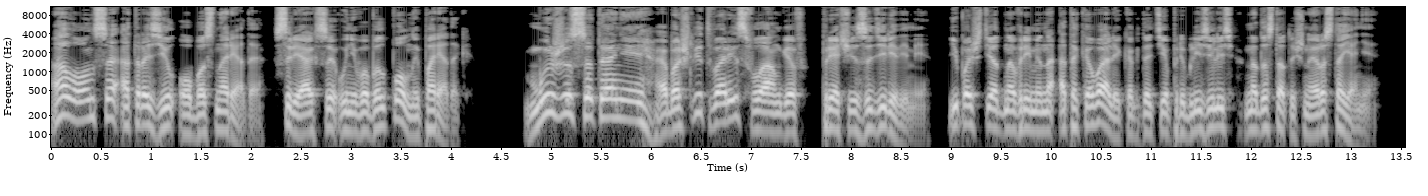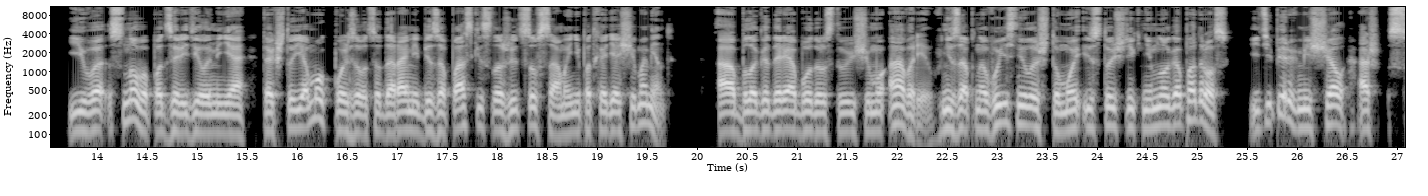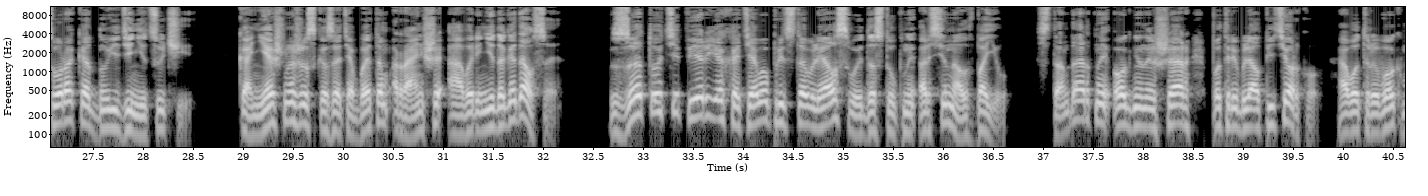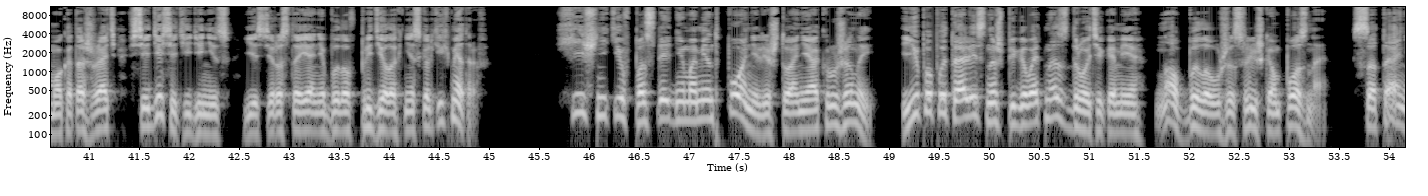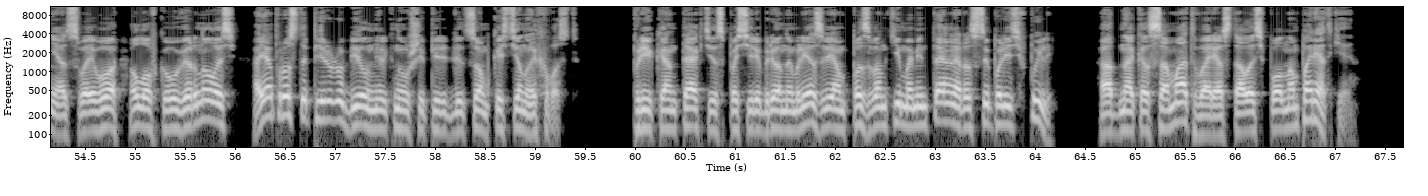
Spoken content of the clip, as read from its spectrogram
Алонсо отразил оба снаряда. С реакцией у него был полный порядок. Мы же с Сатанией обошли твари с флангов, прячась за деревьями, и почти одновременно атаковали, когда те приблизились на достаточное расстояние. Ива снова подзарядила меня, так что я мог пользоваться дарами без опаски сложиться в самый неподходящий момент. А благодаря бодрствующему Аваре внезапно выяснилось, что мой источник немного подрос и теперь вмещал аж 41 единицу чи. Конечно же, сказать об этом раньше Авари не догадался. Зато теперь я хотя бы представлял свой доступный арсенал в бою. Стандартный огненный шар потреблял пятерку, а вот рывок мог отожрать все десять единиц, если расстояние было в пределах нескольких метров. Хищники в последний момент поняли, что они окружены, и попытались нашпиговать нас дротиками, но было уже слишком поздно. Сатания от своего ловко увернулась, а я просто перерубил мелькнувший перед лицом костяной хвост. При контакте с посеребренным лезвием позвонки моментально рассыпались в пыль. Однако сама тварь осталась в полном порядке.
